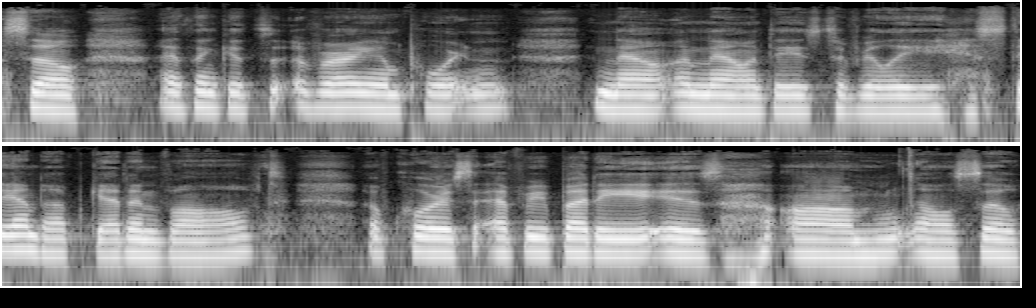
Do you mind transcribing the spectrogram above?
So I think it's very important now nowadays to really stand up, get involved. Of course, everybody is um, also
